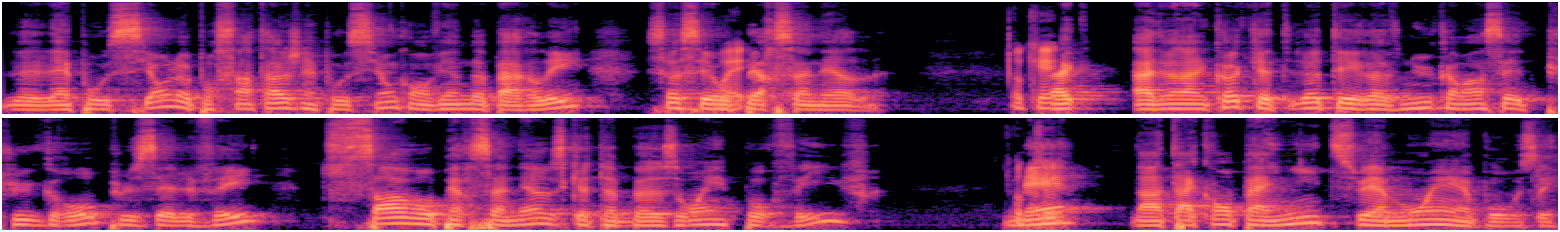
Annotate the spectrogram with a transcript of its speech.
l'imposition, le pourcentage d'imposition qu'on vient de parler, ça, c'est au personnel. OK. dans le cas que là, tes revenus commencent à être plus gros, plus élevés, tu sors au personnel ce que tu as besoin pour vivre, mais dans ta compagnie, tu es moins imposé.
